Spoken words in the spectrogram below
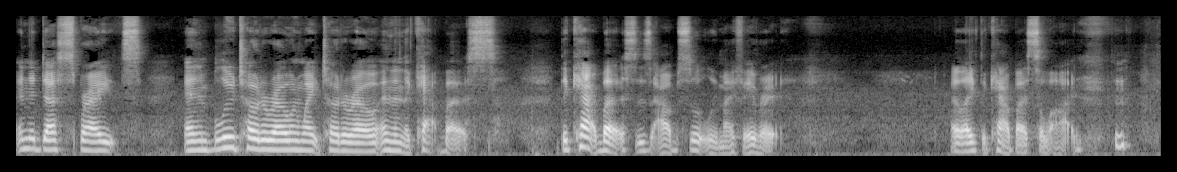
and the dust sprites and blue Totoro and white Totoro and then the cat bus. The cat bus is absolutely my favorite. I like the cat bus a lot.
